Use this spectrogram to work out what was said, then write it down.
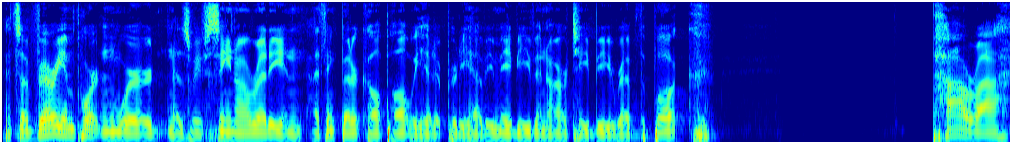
It's a very important word, and as we've seen already, and I think Better Call Paul, we hit it pretty heavy, maybe even RTB read the book. Para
